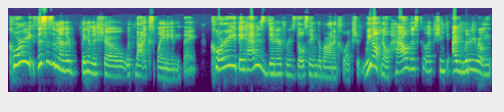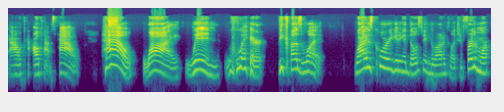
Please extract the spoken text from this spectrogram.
Corey, this is another thing of the show with not explaining anything. Corey, they had his dinner for his Dolce and Gabbana collection. We don't know how this collection. I've literally wrote in all, all caps. How? How? Why? When? Where? Because what? Why is Corey getting a Dolce and Gabbana collection? Furthermore,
